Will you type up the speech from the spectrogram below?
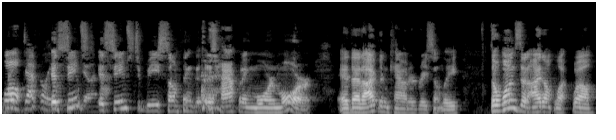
Well, I definitely. it seems it seems to be something that is happening more and more uh, that I've encountered recently. The ones that I don't like, well,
